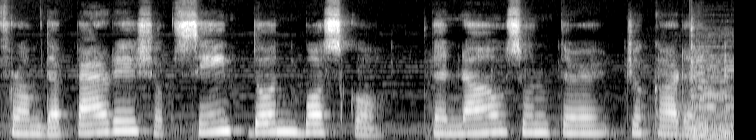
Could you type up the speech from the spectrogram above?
from the parish of Saint Don Bosco, Danau Sunter, Jakarta.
